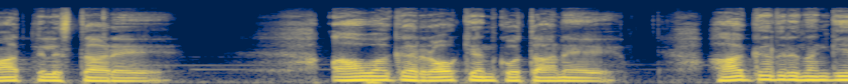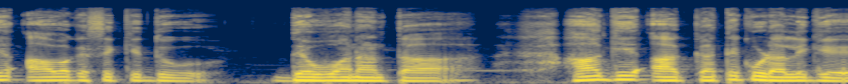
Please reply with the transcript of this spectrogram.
ಮಾತು ನಿಲ್ಲಿಸ್ತಾರೆ. ಆವಾಗ ರಾಕಿ ಅನ್ಕೋತಾನೆ, ಹಾಗಾದರೆ ನನಗೆ ಆವಾಗ ಸಿಕ್ಕಿದ್ದು ದೆವ್ವನ ಅಂತ. ಹಾಗೆ ಆ ಕತೆ ಕೂಡ ಅಲ್ಲಿಗೆ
